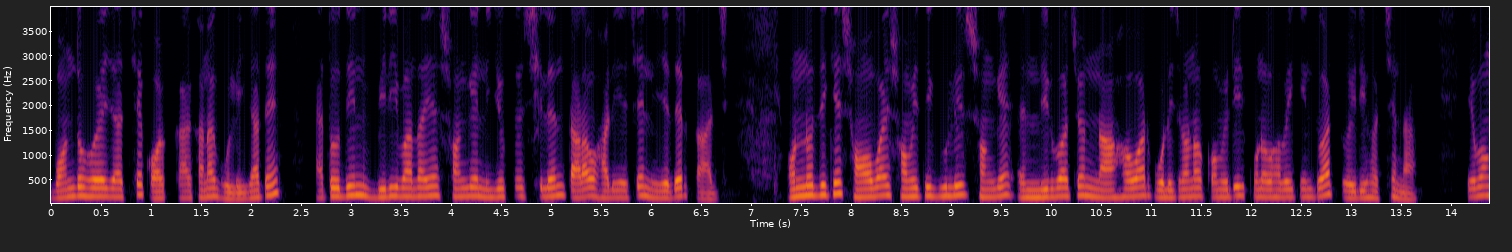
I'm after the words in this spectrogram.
বন্ধ হয়ে যাচ্ছে কর কারখানাগুলি। যাতে এতদিন বিড়ি বাঁধাইয়ের সঙ্গে নিযুক্ত ছিলেন, তারাও হারিয়েছে নিজেদের কাজ। অন্যদিকে সমবায় সমিতিগুলির সঙ্গে নির্বাচন না হওয়ার পরিচালনা কমিটি কোনোভাবেই কিন্তু আর তৈরি হচ্ছে না এবং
